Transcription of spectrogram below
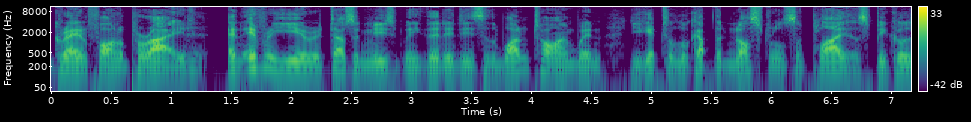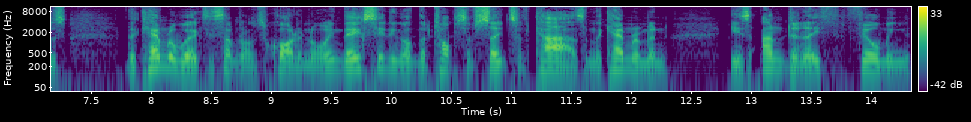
grand final parade, and every year it does amuse me that it is the one time when you get to look up the nostrils of players because the camera work is sometimes quite annoying. They're sitting on the tops of seats of cars, and the cameraman is underneath filming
